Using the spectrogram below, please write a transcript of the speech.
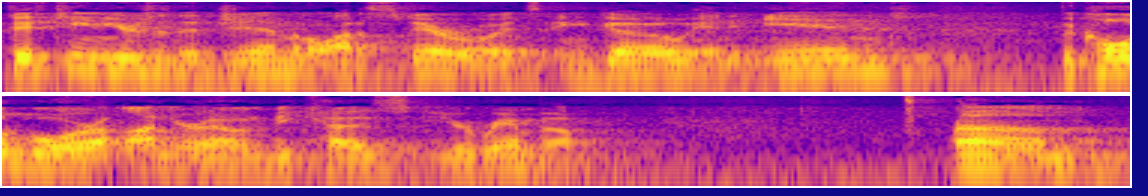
15 years in the gym and a lot of steroids and go and end the Cold War on your own because you're Rambo. Um,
